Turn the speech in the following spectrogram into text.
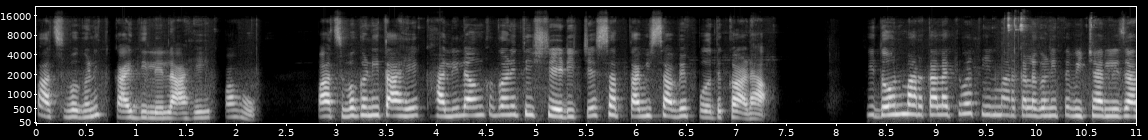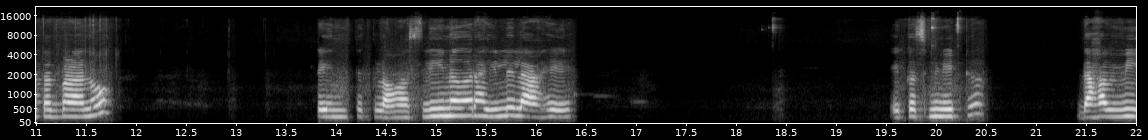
पाचवं गणित काय दिलेलं आहे पाहू. पाचवं गणित आहे खालील अंकगणिती श्रेणीचे सत्ताविसावे पद काढा. ही दोन मार्काला किंवा तीन मार्काला गणित विचारली जातात बाळानो. टेन्थ क्लास लिहिणं राहिलेलं आहे. एकच मिनिट दहावी.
